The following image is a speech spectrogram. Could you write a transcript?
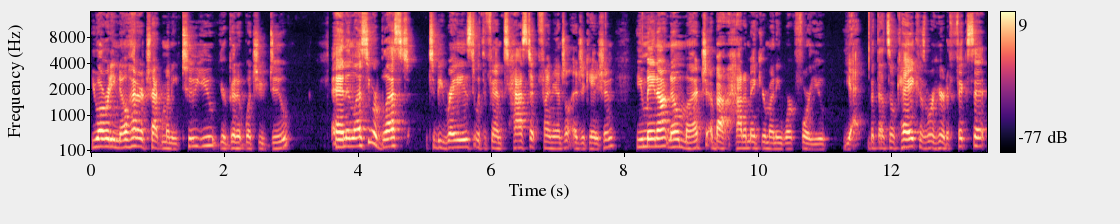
You already know how to attract money to you, you're good at what you do. And unless you were blessed to be raised with a fantastic financial education, you may not know much about how to make your money work for you yet. But that's okay because we're here to fix it.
